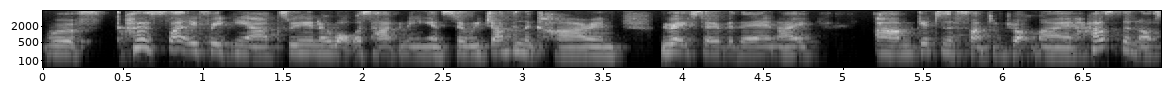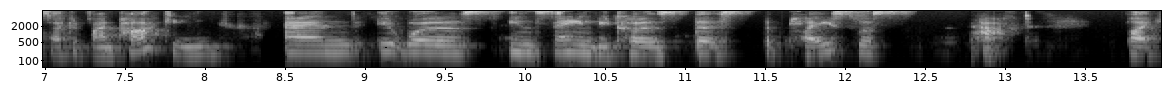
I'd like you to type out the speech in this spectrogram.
were kind of slightly freaking out because we didn't know what was happening and so we jump in the car and we race over there and i um, get to the front to drop my husband off so i could find parking and it was insane because this the place was packed. Like,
